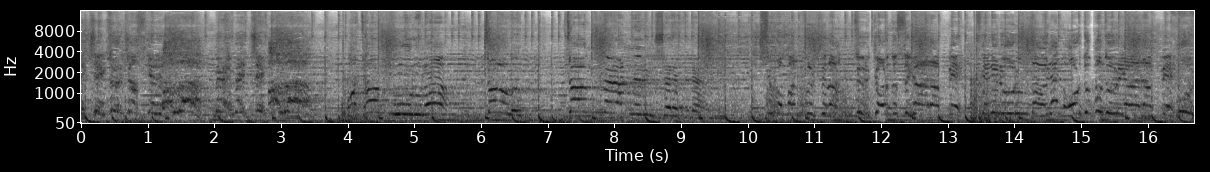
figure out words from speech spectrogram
Mehmetçik Türk askeri. Allah! Mehmetçik! Allah! Vatan uğruna can alıp can verenlerin şerefine. Şu kopan fırtına Türk ordusu ya Rabbi. Senin uğrunda ölen ordu budur ya Rabbi. Vur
